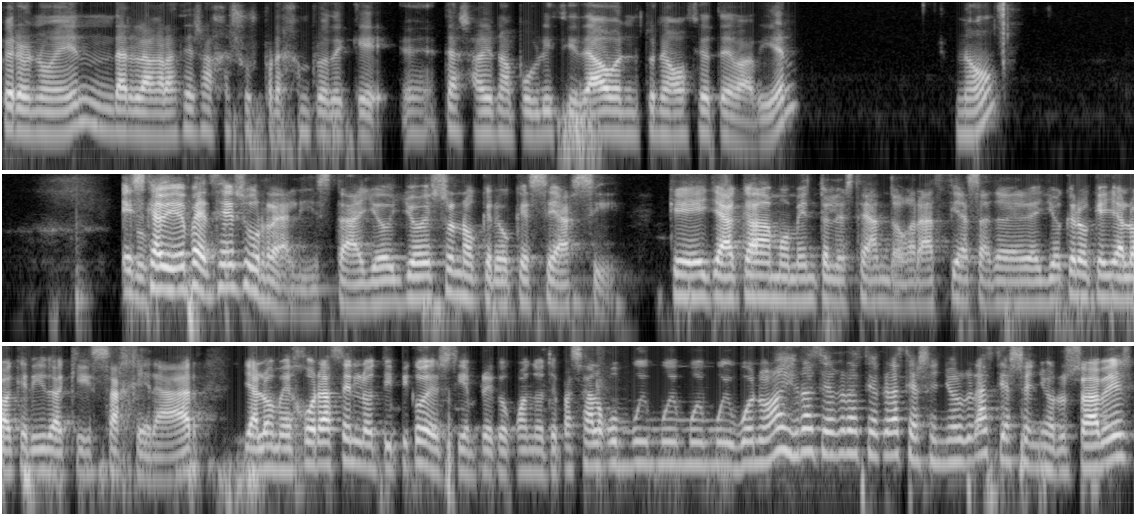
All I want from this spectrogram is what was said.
pero no en darle las gracias a Jesús, por ejemplo, de que eh, te ha salido una publicidad o en tu negocio te va bien. ¿No? Es que a mí me parece surrealista. Yo, yo eso no creo que sea así. Que ella a cada momento le esté dando gracias. A... Yo creo que ella lo ha querido aquí exagerar. Y a lo mejor hacen lo típico de siempre, que cuando te pasa algo muy, muy, muy, muy bueno, ay, gracias, gracias, gracias, señor, gracias, señor, ¿sabes?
